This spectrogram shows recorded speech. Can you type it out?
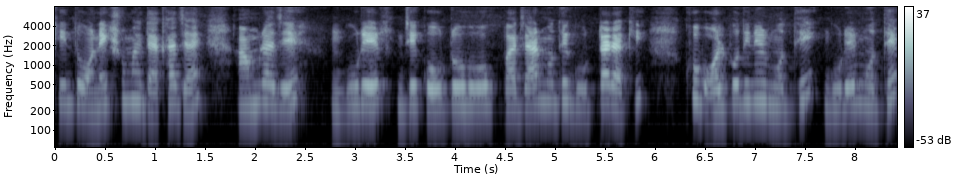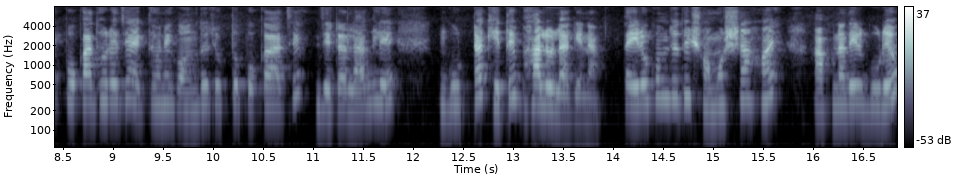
কিন্তু অনেক সময় দেখা যায় আমরা যে গুড়ের যে কৌটো হোক বা যার মধ্যে গুড়টা রাখি, খুব অল্প দিনের মধ্যেই গুড়ের মধ্যে পোকা ধরে যায়, এক ধরনের গন্ধযুক্ত পোকা আছে, যেটা লাগলে গুড়টা খেতে ভালো লাগে না। তাই এরকম যদি সমস্যা হয় আপনাদের গুড়েও,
